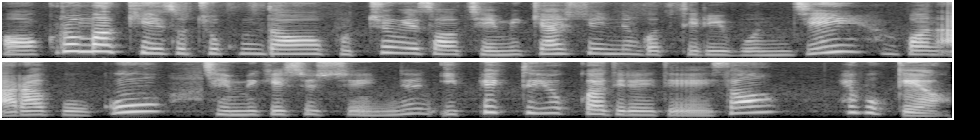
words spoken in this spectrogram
어, 크로마키에서 조금 더 보충해서 재밌게 할 수 있는 것들이 뭔지 한번 알아보고 재밌게 쓸 수 있는 이펙트 효과들에 대해서 해볼게요.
